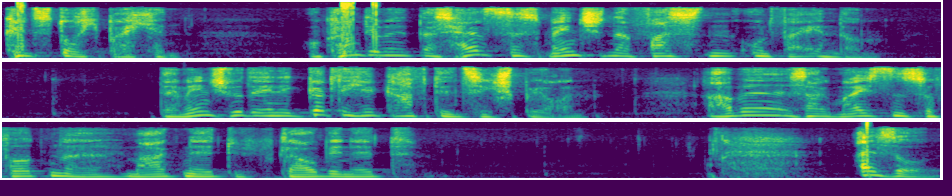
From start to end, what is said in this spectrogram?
könnte es durchbrechen und könnte das Herz des Menschen erfassen und verändern. Der Mensch würde eine göttliche Kraft in sich spüren. Aber er sagt meistens sofort, ne, mag nicht, glaube nicht. Also,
